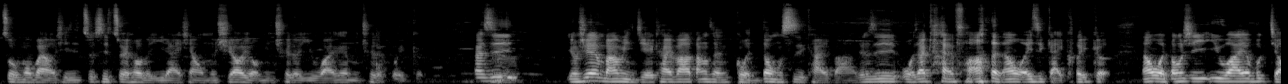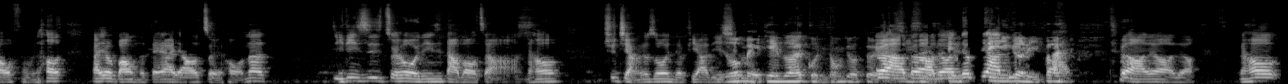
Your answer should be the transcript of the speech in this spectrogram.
做 mobile 其实就是最后的依赖项，我们需要有明确的 UI 跟明确的规格，但是有些人把敏捷开发当成滚动式开发，就是我在开发，然后我一直改规格，然后我东西 UI 又不交付，然后他又把我们的 data 压到最后，那一定是最后一定是大爆炸啊，然后。去讲，就说你的 PRD，你说每天都在滚动就对了。对啊，对啊，对啊，你的 PRD 一个礼拜，对啊，对啊，对啊。然后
